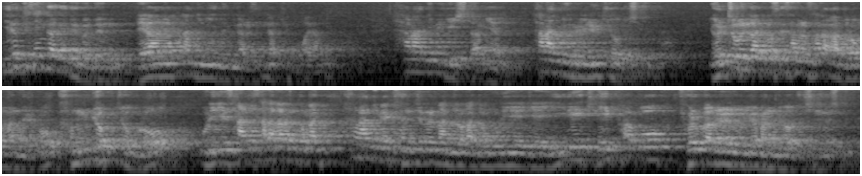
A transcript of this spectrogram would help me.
이렇게 생각이 되거든 내 안에 하나님이 있는가를 생각해. 하나님이 계시다면 하나님을 일으켜 주십니다. 열정을 가지고 세상을 살아가도록 만들고 감격적으로 우리 살, 살아가는 동안 하나님의 간증을 만들어가도록 우리에게 일에 개입하고 결과를 우리가 만들어 주시는 것입니다.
